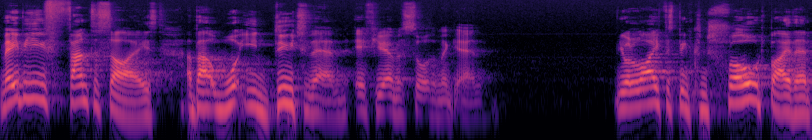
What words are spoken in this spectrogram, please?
Maybe you fantasize about what you'd do to them if you ever saw them again. Your life has been controlled by them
